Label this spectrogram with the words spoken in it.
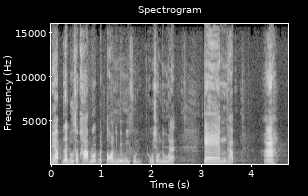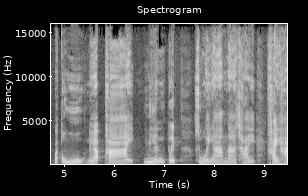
นะครับแล้วดูสภาพรถแบบตอนที่ไม่มีฝุ่นคุณผู้ชมดูฮะแก้มครับอะประตูนะครับท้ายเนียนกริปสวยงามน่าใช้ใครหา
